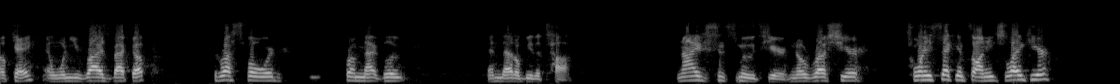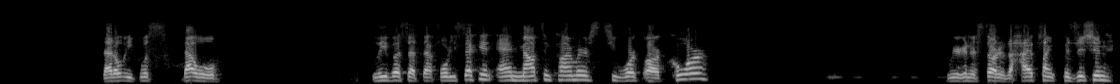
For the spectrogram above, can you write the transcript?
Okay, and when you rise back up, thrust forward from that glute, and that'll be the top. Nice and smooth here, no rush here. 20 seconds on each leg here. That'll equal, that will leave us at that 40 second and mountain climbers to work our core. We're gonna start at a high plank position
